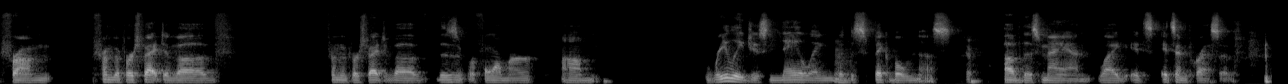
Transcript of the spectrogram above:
from from the perspective of from the perspective of this is a performer um really just nailing the Mhm. despicableness Yep. Of this man like it's it's impressive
